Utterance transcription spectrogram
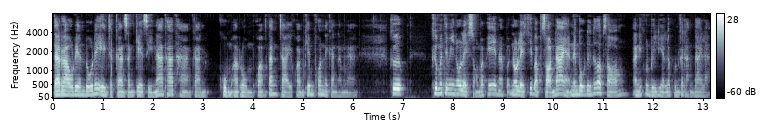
แต่เราเรียนรู้ได้เองจากการสังเกตสีหน้าท่าทาง การคุมอารมณ์ ความตั้งใจ ความเข้มข้นในการทำงาน คือคือมันจะมี knowledge 2 ประเภทนะ knowledge ที่แบบสอนได้อะหนึ่งบวกหนึ่งเท่ากับ 2 อันนี้คุณไปเรียนแล้วคุณก็ทำได้ละ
